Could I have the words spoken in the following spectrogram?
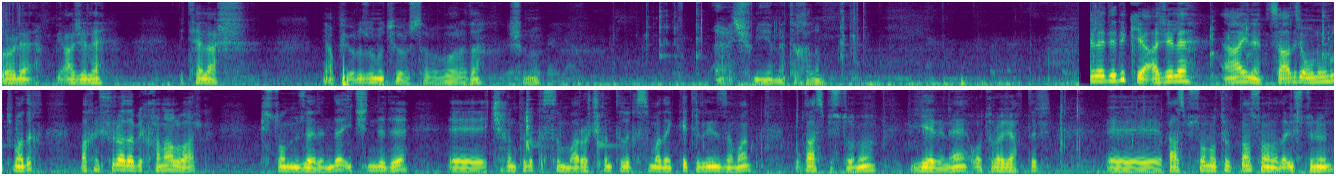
Böyle bir acele bir telaş yapıyoruz. Unutuyoruz tabi bu arada şunu. Evet şunu yerine takalım. Acele dedik ya acele Aynen. Sadece onu unutmadık. Bakın şurada bir kanal var. Pistonun üzerinde. İçinde de e, çıkıntılı kısım var. O çıkıntılı kısma denk getirdiğiniz zaman bu gaz pistonu yerine oturacaktır. E, gaz pistonu oturduktan sonra da üstünün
